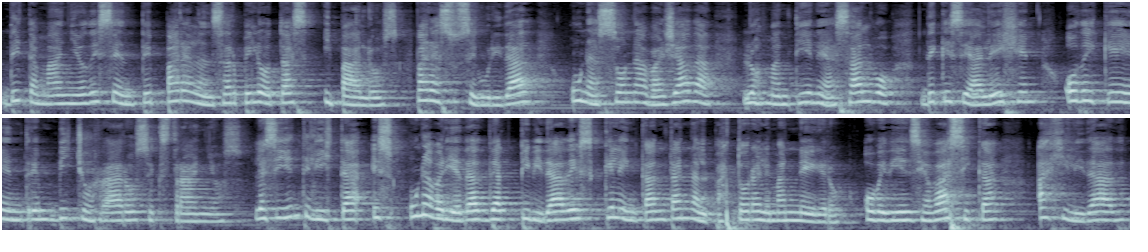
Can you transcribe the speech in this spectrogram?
de tamaño decente para lanzar pelotas y palos. Para su seguridad, una zona vallada los mantiene a salvo de que se alejen o de que entren bichos raros extraños. La siguiente lista es una variedad de actividades que le encantan al pastor alemán negro. Obediencia básica, agilidad,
